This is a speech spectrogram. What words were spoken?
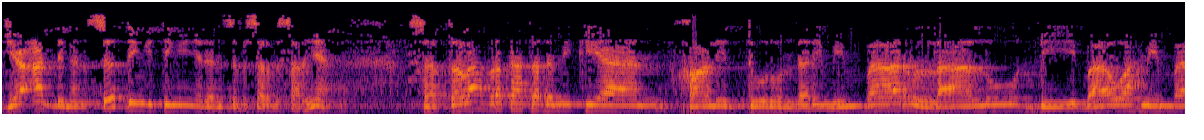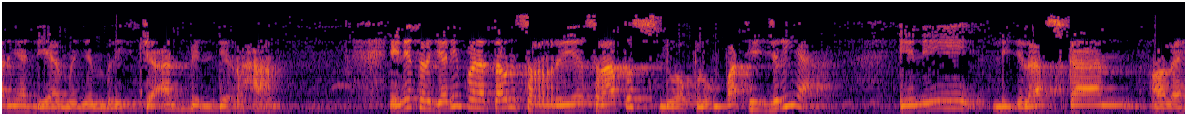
Ja'ad dengan setinggi-tingginya dan sebesar-besarnya. Setelah berkata demikian, Khalid turun dari mimbar, lalu di bawah mimbarnya dia menyembelih Ja'ad bin Dirham. Ini terjadi pada tahun 124 Hijriah. Ini dijelaskan oleh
